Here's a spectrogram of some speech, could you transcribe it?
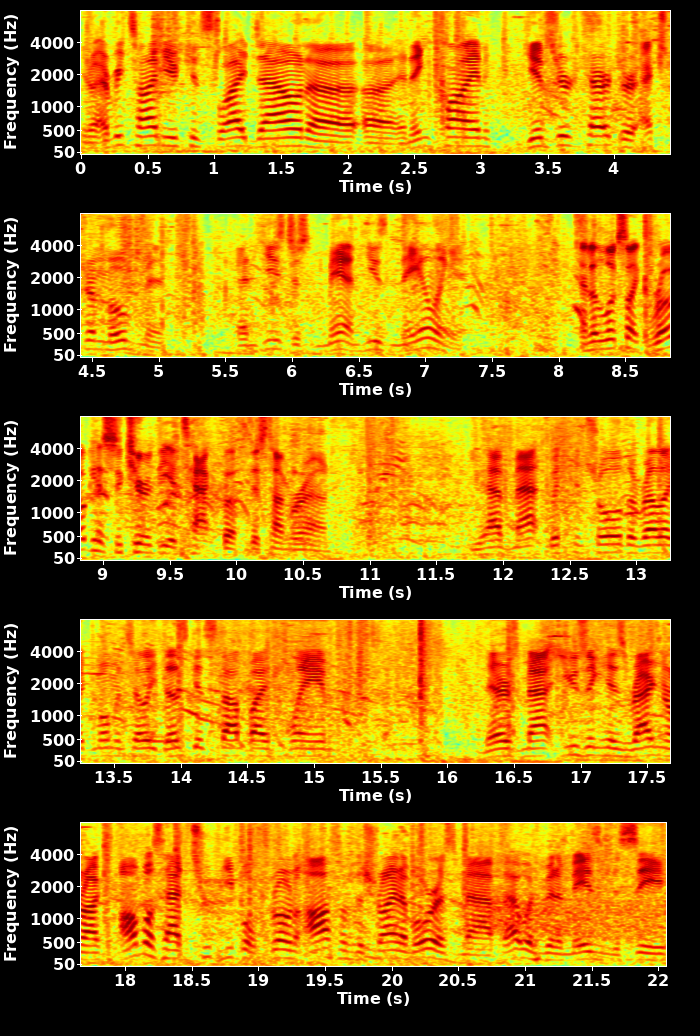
You know, every time you can slide down uh, uh, an incline, gives your character extra movement. And he's just, man, he's nailing it. And it looks like Rogue has secured the attack buff this time around. You have Matt with control of the Relic momentarily, does get stopped by Flame. There's Matt using his Ragnarok. Almost had two people thrown off of the Shrine of Oros map. That would have been amazing to see.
